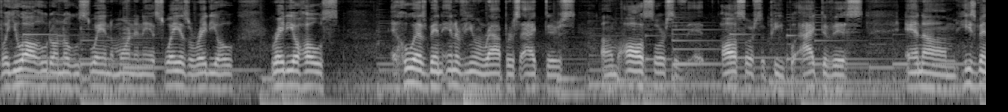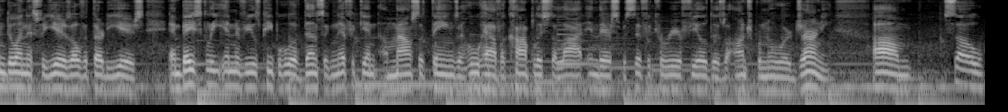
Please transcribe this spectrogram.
for you all who don't know who Sway in the Morning is, Sway is a radio radio host who has been interviewing rappers, actors, um, all sorts of all sorts of people, activists, and um, he's been doing this for years, over 30 years, and basically interviews people who have done significant amounts of things and who have accomplished a lot in their specific career field as an entrepreneur journey. Um, so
